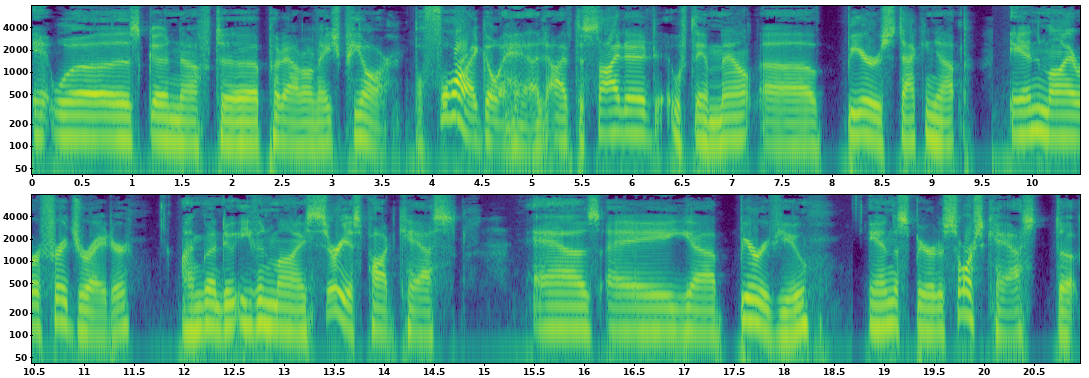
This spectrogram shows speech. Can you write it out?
it was good enough to put out on HPR. Before I go ahead, I've decided with the amount of beers stacking up in my refrigerator, I'm going to do even my serious podcasts as a uh, beer review in the spirit of Sourcecast, the,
